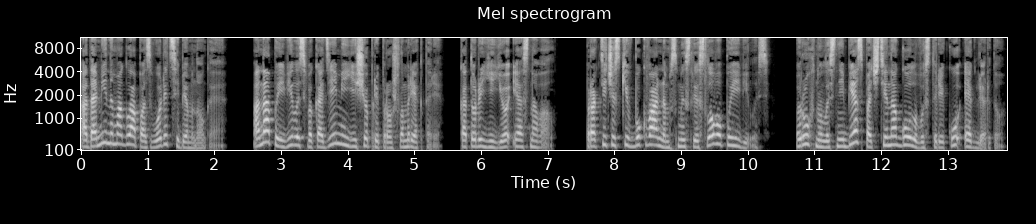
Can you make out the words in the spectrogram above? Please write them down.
Адамина могла позволить себе многое. Она появилась в академии еще при прошлом ректоре, который ее и основал. Практически в буквальном смысле слова появилась. Рухнула с небес почти на голову старику Эглерду.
